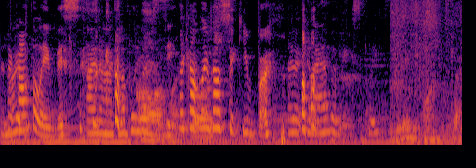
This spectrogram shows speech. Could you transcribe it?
And I hope- can't believe this. I know. I can't believe Oh I'm sick. I can't believe how sick you both. I know, can I have a mix, please? You're gonna be fine. Okay.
